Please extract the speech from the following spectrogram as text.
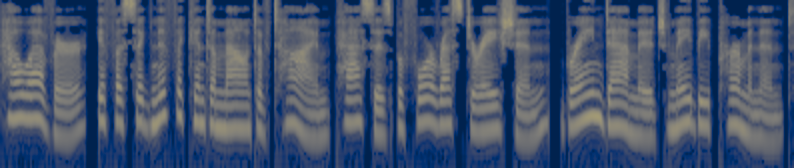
However, if a significant amount of time passes before restoration, brain damage may be permanent.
